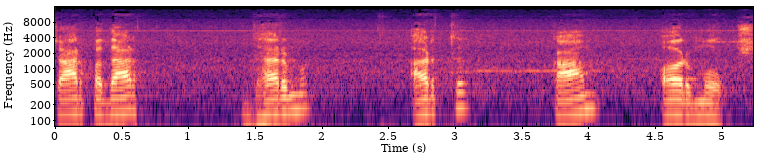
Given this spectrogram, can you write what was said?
चार पदार्थ, धर्म, अर्थ, काम और मोक्ष।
